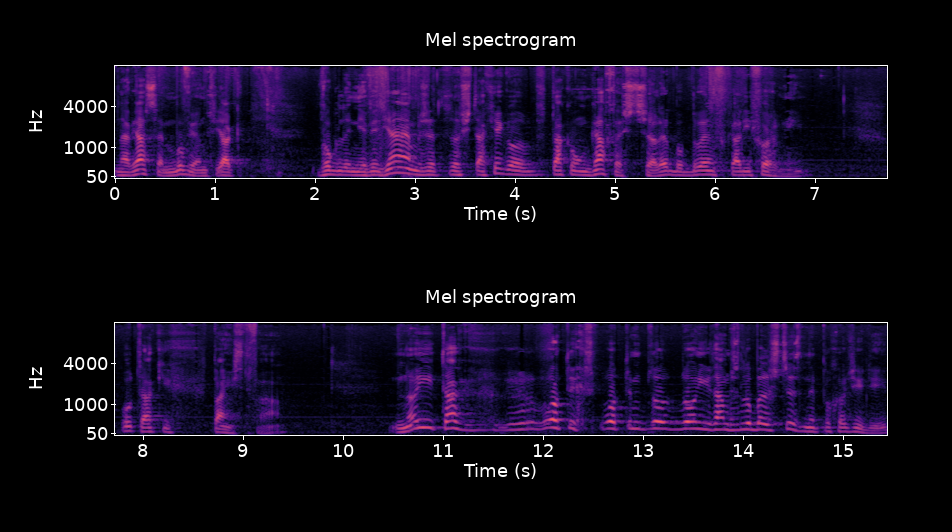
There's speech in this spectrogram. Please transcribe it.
Nawiasem mówiąc, jak w ogóle nie wiedziałem, że coś takiego, taką gafę strzelę, bo byłem w Kalifornii u takich państwa. No i tak o, tych, o tym, to, to oni tam z Lubelszczyzny pochodzili.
